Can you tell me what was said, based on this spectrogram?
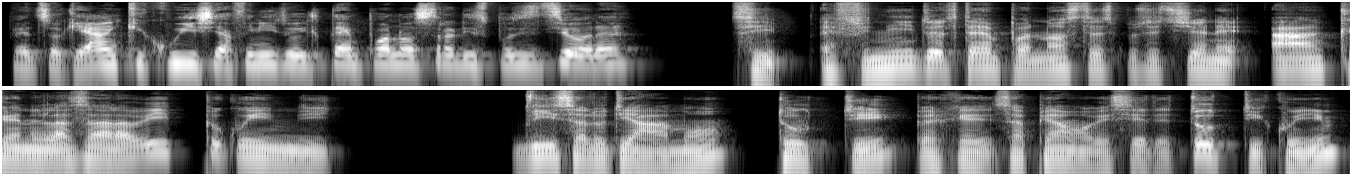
penso che anche qui sia finito il tempo a nostra disposizione. Sì, è finito il tempo a nostra disposizione anche nella sala VIP, quindi vi salutiamo tutti, perché sappiamo che siete tutti qui,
